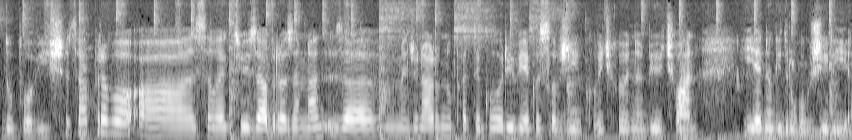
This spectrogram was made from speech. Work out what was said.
duplo više zapravo, a selekciju je izabrao za, za međunarodnu kategoriju Vjekoslav Živković, koji je bio član i jednog i drugog žirija,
